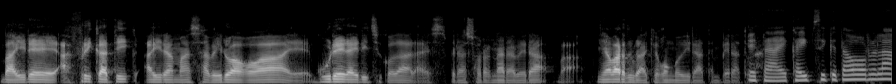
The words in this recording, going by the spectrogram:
ba aire Afrikatik aira masa beroagoa e, gurera iritsiko da, ala ez. Beraz horren arabera, ba ñabardurak egongo dira temperatura. Eta ekaitzik eta horrela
